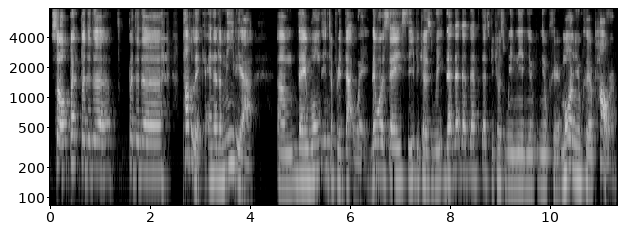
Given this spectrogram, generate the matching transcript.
so but but the but the public and the media um, they won't interpret that way. They will say, see, because we that, that, that, that that's because we need nu nuclear more nuclear power.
